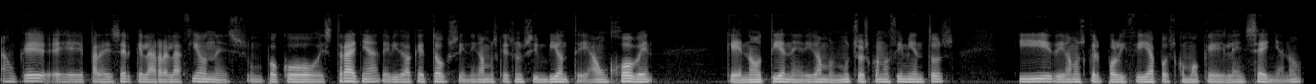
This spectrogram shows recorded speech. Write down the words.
Aunque eh, parece ser que la relación es un poco extraña debido a que Toxin, digamos que es un simbionte a un joven que no tiene, digamos, muchos conocimientos y digamos que el policía pues como que le enseña, ¿no?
